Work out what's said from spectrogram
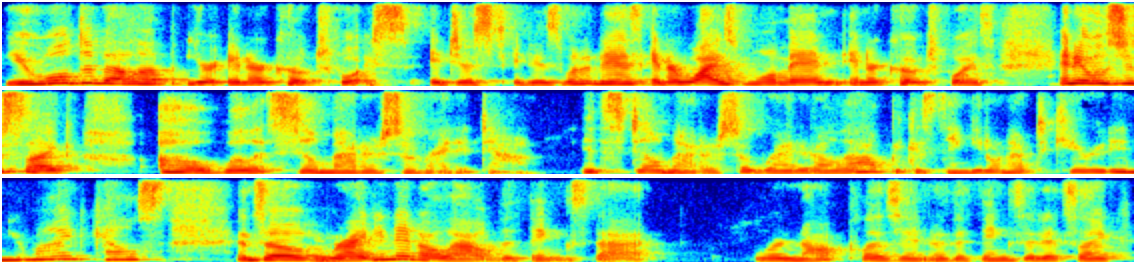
you will develop your inner coach voice. It just it is what it is. Inner wise woman, inner coach voice. And it was just like, oh, well, it still matters. So write it down. It still matters. So write it all out because then you don't have to carry it in your mind, Kels. And so mm-hmm. writing it all out, the things that were not pleasant or the things that it's like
